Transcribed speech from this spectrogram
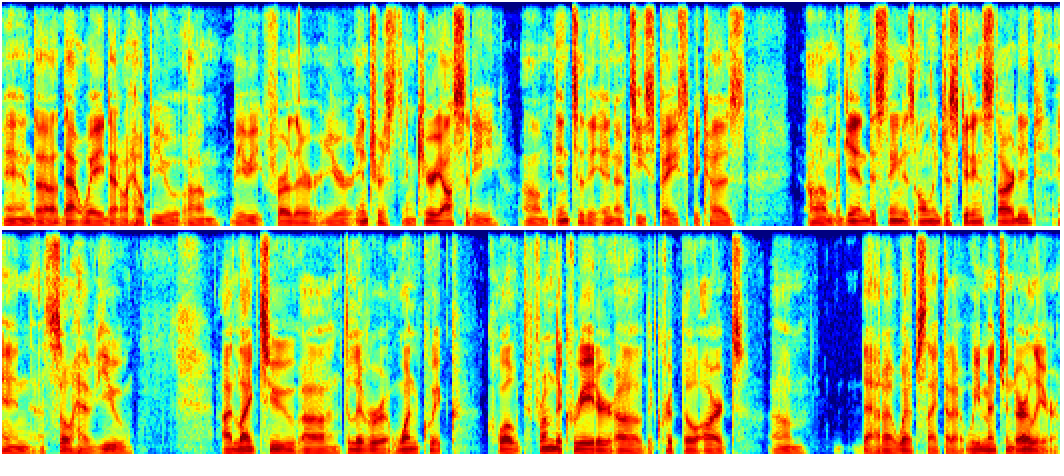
And uh, that way, that'll help you um, maybe further your interest and curiosity um, into the NFT space because, um, again, this thing is only just getting started, and uh, so have you. I'd like to uh, deliver one quick quote from the creator of the crypto art um, data website that we mentioned earlier.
